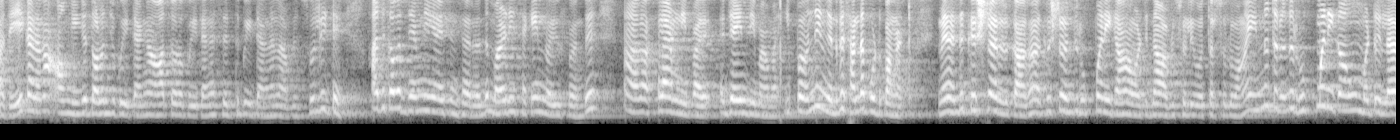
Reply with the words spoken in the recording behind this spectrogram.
அதே கதை தான் அவங்க எங்கே தொலைஞ்சு போயிட்டாங்க ஆத்தோட போயிட்டாங்க செத்து போயிட்டாங்கன்னு அப்படின்னு சொல்லிட்டு அதுக்கப்புறம் ஜெமினி கணேசன் சார் வந்து மறுபடியும் செகண்ட் ஒய்ஃப் வந்து கல்யாணம் பண்ணிப்பாரு ஜெயந்தி மாமா. இப்போ வந்து இவங்க ரெண்டு சண்டை போட்டுப்பாங்க. இவன் வந்து கிருஷ்ணர் இருக்காங்க கிருஷ்ணர் வந்து ருக்மணிக்காக மட்டும்தான் அப்படின்னு சொல்லி ஒருத்தர் சொல்லுவாங்க. இன்னொருத்தர் வந்து ருக்மணிக்காகவும் மட்டும் இல்லை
